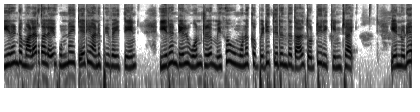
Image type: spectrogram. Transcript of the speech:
இரண்டு மலர்களை உன்னை தேடி அனுப்பி வைத்தேன். இரண்டில் ஒன்று மிகவும் உனக்கு பிடித்திருந்ததால் தொட்டிருக்கின்றாய். என்னுடைய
